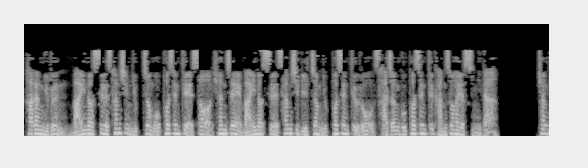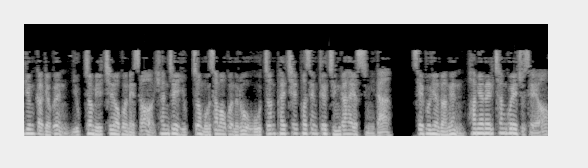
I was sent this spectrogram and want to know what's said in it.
하락률은 마이너스 36.5%에서 현재 마이너스 31.6%로 4.9% 감소하였습니다. 평균 가격은 6.17억 원에서 현재 6.53억 원으로 5.87% 증가하였습니다. 세부 현황은 화면을 참고해주세요.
